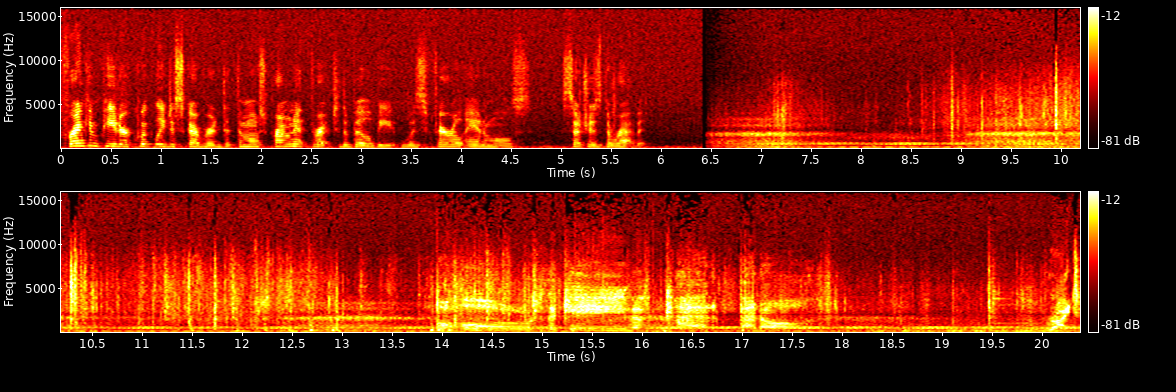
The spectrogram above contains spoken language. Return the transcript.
Frank and Peter quickly discovered that the most prominent threat to the bilby was feral animals, such as the rabbit. Of. Right.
